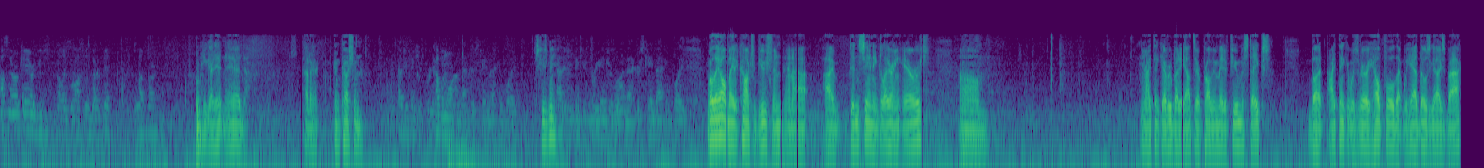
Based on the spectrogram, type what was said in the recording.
Austin okay, or you just felt like Ross was a better fit, left guard? He got hit in the head, had a concussion. How did you think your three Couple injured more. linebackers came back and played? Excuse me. How did you think your three injured linebackers came back and played? Well, they all made a contribution, and I I didn't see any glaring errors. Um, you know, I think everybody out there probably made a few mistakes, but I think it was very helpful that we had those guys back,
